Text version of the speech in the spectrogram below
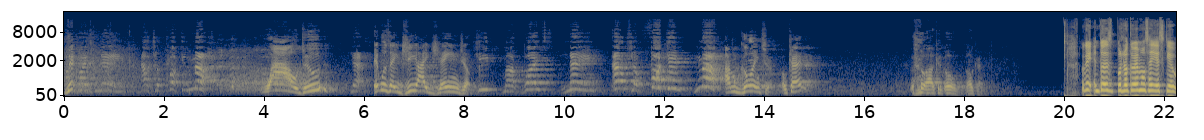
Keep my wife's name out your fucking mouth. Wow, dude. Yes. It was a G.I. Jane jump. Keep my wife's name out your fucking mouth. I'm going to, okay? I could, oh, okay. Ok, entonces, por lo que vemos ahí es que,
